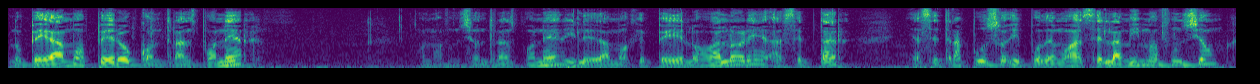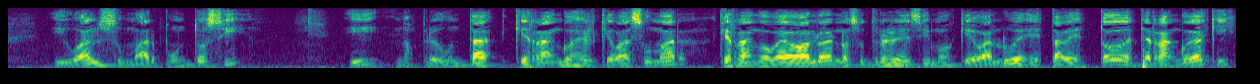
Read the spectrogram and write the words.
lo pegamos pero con transponer, con la función transponer y le damos que pegue los valores, aceptar ya se transpuso y podemos hacer la misma función igual sumar punto sí. Y nos pregunta qué rango es el que va a sumar qué rango va a evaluar. Nosotros le decimos que evalúe esta vez todo este rango de aquí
